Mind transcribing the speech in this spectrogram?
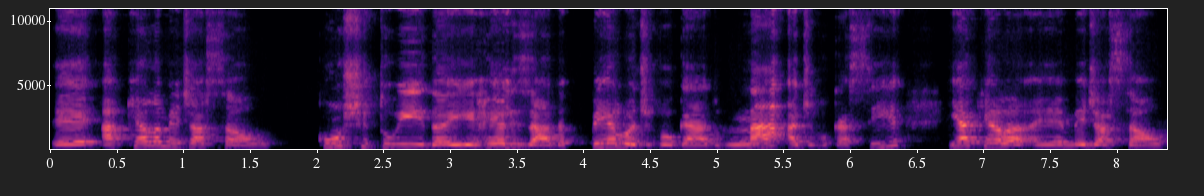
É, aquela mediação constituída e realizada pelo advogado na advocacia e aquela é, mediação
